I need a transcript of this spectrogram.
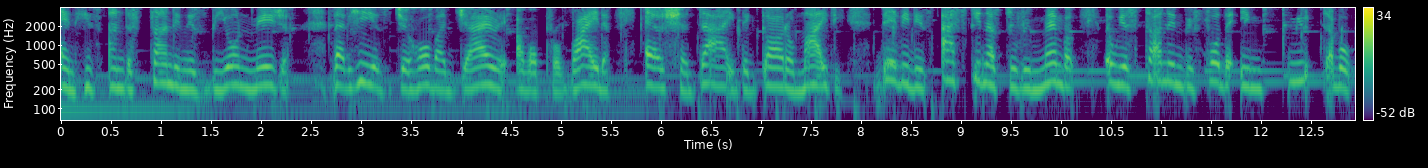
and His understanding is beyond measure, that He is Jehovah Jireh, our provider, El Shaddai, the God Almighty. David is asking us to remember that we are standing before the immutable,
